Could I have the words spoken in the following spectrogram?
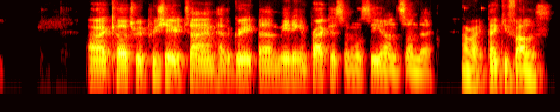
All right, Coach. We appreciate your time. Have a great uh, meeting and practice, and we'll see you on Sunday. All right. Thank you, fellas.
